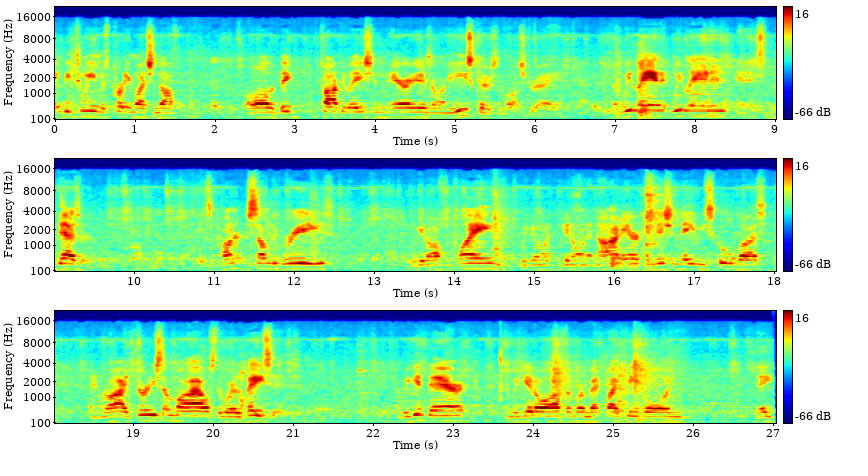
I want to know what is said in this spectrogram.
In between was pretty much nothing. All the big population areas on the east coast of Australia. We landed, we landed, and it's desert. It's 100 and some degrees. We get off the plane. We go get on a non-air conditioned Navy school bus, and ride 30 some miles to where the base is. And we get there and we get off and we're met by people and they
